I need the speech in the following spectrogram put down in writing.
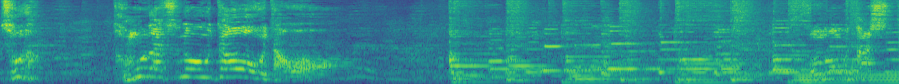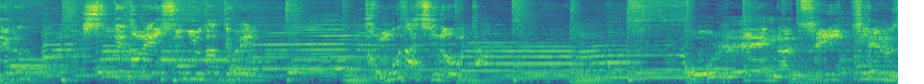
そうだ友達の歌を歌おう。この歌知ってる？知ってたら一緒に歌ってくれ。友達の歌。俺がついてる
